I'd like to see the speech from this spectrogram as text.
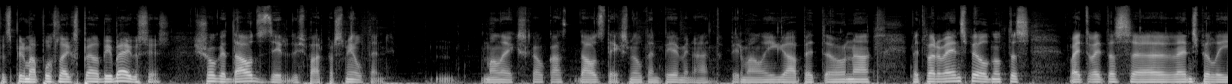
pēc pirmā puslaika spēle bija beigusies. Šogad daudz dzirdu par smilteni. Man liekas, kaut kā daudz tiek smilteni pieminēta pirmā līgā, bet, un, ā, bet par Vēnspildu, nu tas, vai, vai tas uh, Vēnspilī,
